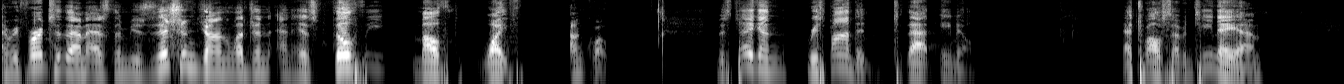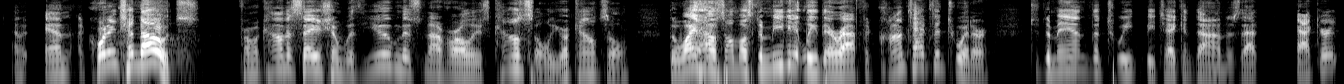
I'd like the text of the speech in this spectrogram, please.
and referred to them as the musician John Legend and his filthy mouthed wife, unquote. Ms. Teigen responded to that email at 12:17 a.m. And, and according to notes from a conversation with you, Ms. Navaroli's counsel, your counsel, the White House almost immediately thereafter contacted Twitter to demand the tweet be taken down. Is that accurate?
